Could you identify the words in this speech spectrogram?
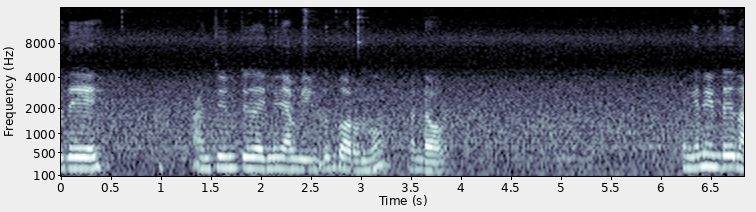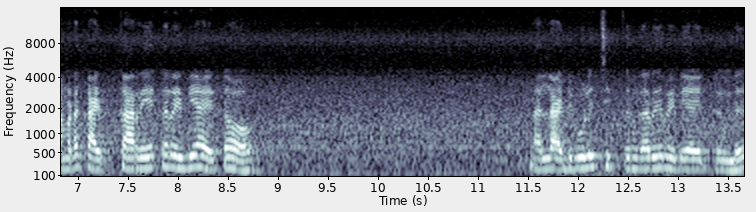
അതേ അഞ്ച് മിനിറ്റ് കഴിഞ്ഞ് ഞാൻ വീണ്ടും തുറന്നു. കണ്ടോ? എങ്ങനെയുണ്ട്? നമ്മുടെ കറിയൊക്കെ റെഡി ആയിട്ടോ? നല്ല അടിപൊളി ചിക്കൻ കറി റെഡി ആയിട്ടുണ്ട്.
